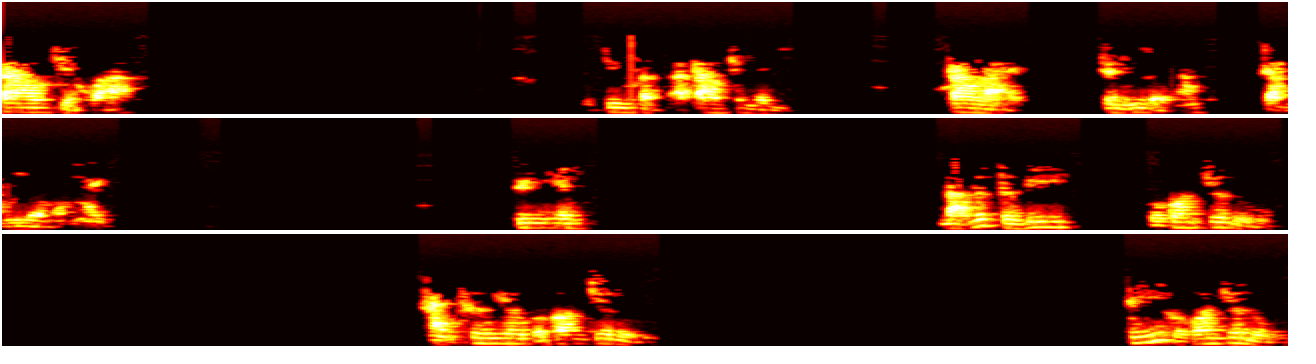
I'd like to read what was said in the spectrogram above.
trao chìa khóa. Chư Phật đã trao cho mình, trao lại cho những người khác càng nhiều một ngày. Tuy nhiên, đạo đức từ bi của con chưa đủ. Hạnh thương yêu của con chưa đủ. Trí của con chưa đủ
